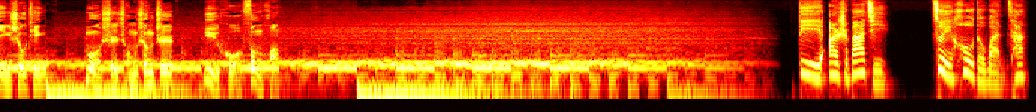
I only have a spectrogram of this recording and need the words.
迎收听《末世重生之浴火凤凰》第二十八集《最后的晚餐》。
